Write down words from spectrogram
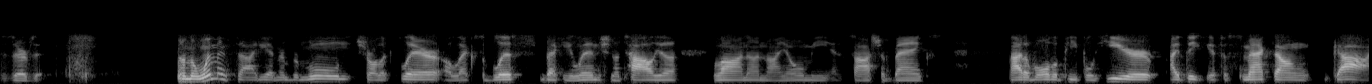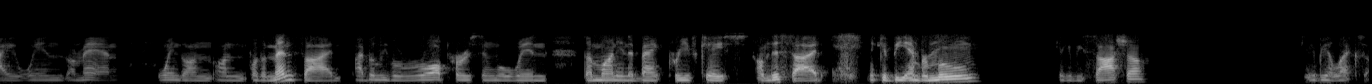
deserves it. On the women's side, you have Ember Moon, Charlotte Flair, Alexa Bliss, Becky Lynch, Natalya, Lana, Naomi, and Sasha Banks out of all the people here, I think if a SmackDown guy wins or man wins on on for the men's side, I believe a Raw person will win the Money in the Bank briefcase on this side. It could be Ember Moon, it could be Sasha, it could be Alexa.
